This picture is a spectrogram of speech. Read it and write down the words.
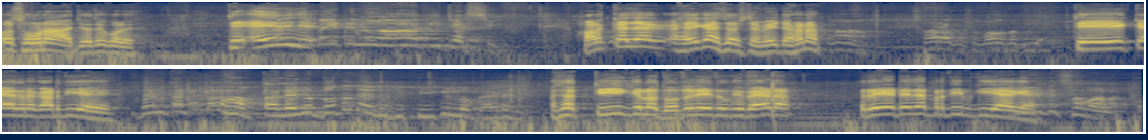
ਉਹ ਸੋਨਾ ਅੱਜ ਉਹਦੇ ਕੋਲੇ। ਤੇ ਇਹਦੀ ਬਈ ਤੈਨੂੰ ਆ ਕੀ ਜਰਸੀ? ਹਲਕਾ ਜਿਹਾ ਹੈਗਾ ਸਿਸਟਮ ਇਹ 'ਚ ਹਨਾ ਹਾਂ ਸਾਰਾ ਕੁਝ ਬਹੁਤ ਵਧੀਆ ਤੇ ਕਿਹ ਦਿਨ ਕੱਢਦੀ ਆ ਇਹ? ਦਿਨ ਤੱਕ ਤਾਂ ਹਫਤਾ ਲੈ ਜੋ ਦੁੱਧ ਦੇ ਦੂਗੀ 30 ਕਿਲੋ ਬੈੜ ਅੱਛਾ 30 ਕਿਲੋ ਦੁੱਧ ਦੇ ਦੂਗੀ ਬੈੜ ਰੇਟ ਇਹਦਾ ਪ੍ਰਦੀਪ ਕੀ ਆ ਗਿਆ? ਇਹ ਸਵਾ ਲੱਖ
